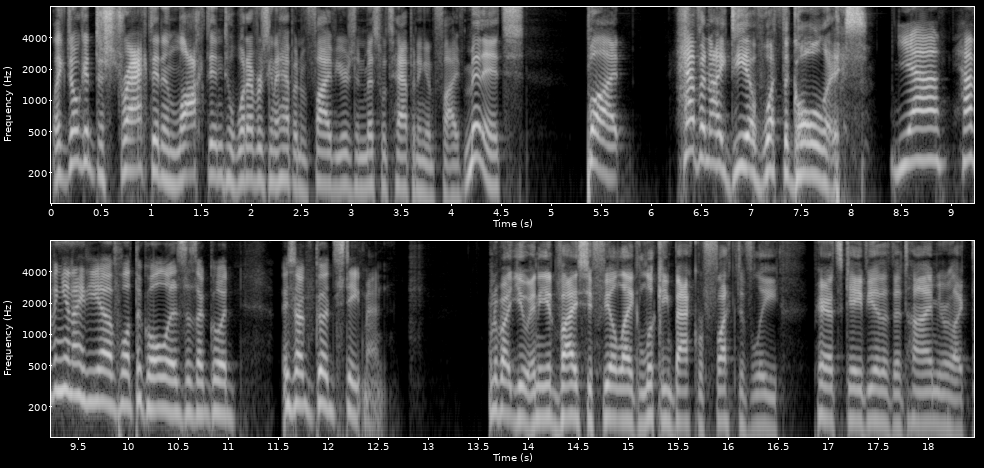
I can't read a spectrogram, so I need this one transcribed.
Like, don't get distracted and locked into whatever's going to happen in five years and miss what's happening in five minutes. But have an idea of what the goal is. Yeah. Having an idea of what the goal is is a good is a good statement. What about you? Any advice you feel like looking back reflectively, parents gave you at the time? You were like,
